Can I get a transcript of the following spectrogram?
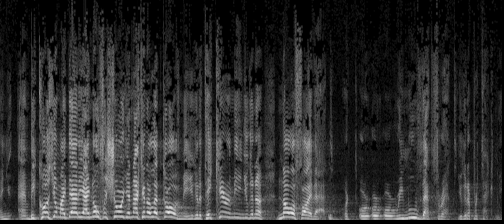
And, you, and because you're my daddy, I know for sure you're not going to let go of me. You're going to take care of me and you're going to nullify that or, or, or, or remove that threat. You're going to protect me.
